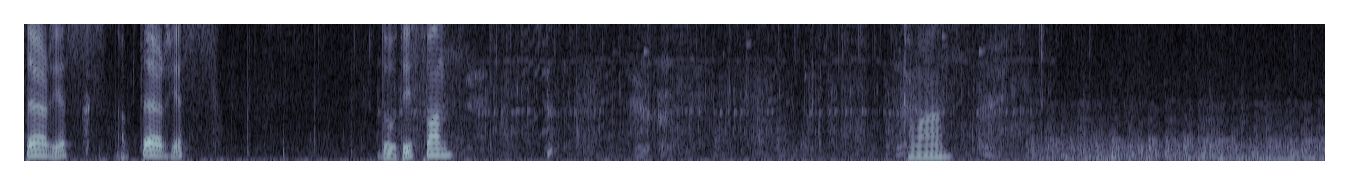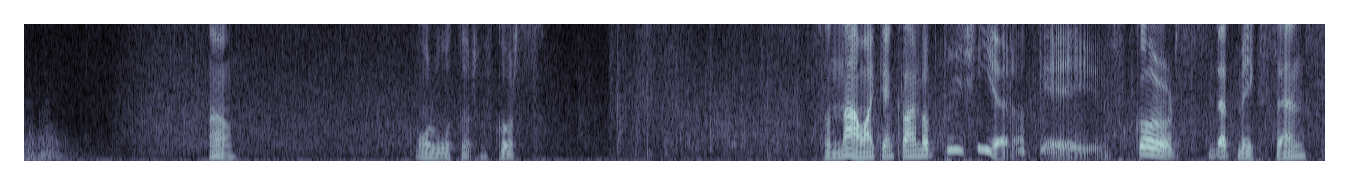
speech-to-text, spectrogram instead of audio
there, yes. Up there, yes. Do this one. Come on. Oh. More water, of course. So now I can climb up to here. Okay, of course. That makes sense.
